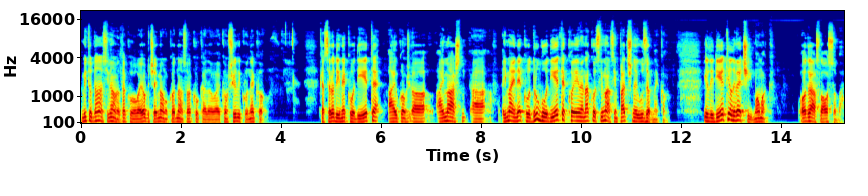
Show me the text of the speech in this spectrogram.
Mi to danas imamo, ali tako, ovaj običaj imamo kod nas ovako, kada ovaj komšiliku neko kad se rodi neko dijete, a, a, a imaš, a, ima i neko drugo dijete koje je onako svima simpatično i uzor nekom. Ili dijete ili veći momak, odrasla osoba.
